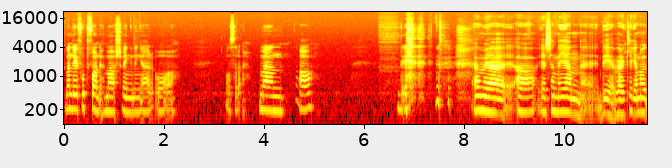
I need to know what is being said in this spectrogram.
Men det är fortfarande humörsvängningar och, och sådär. Men ja. Det, Ja, men jag, ja, jag känner igen eh, det verkligen. Och,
